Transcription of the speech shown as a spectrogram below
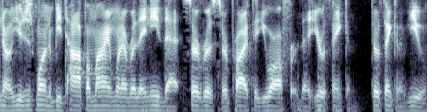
you know, you just want to be top of mind whenever they need that service or product that you offer that you're thinking, they're thinking of you.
